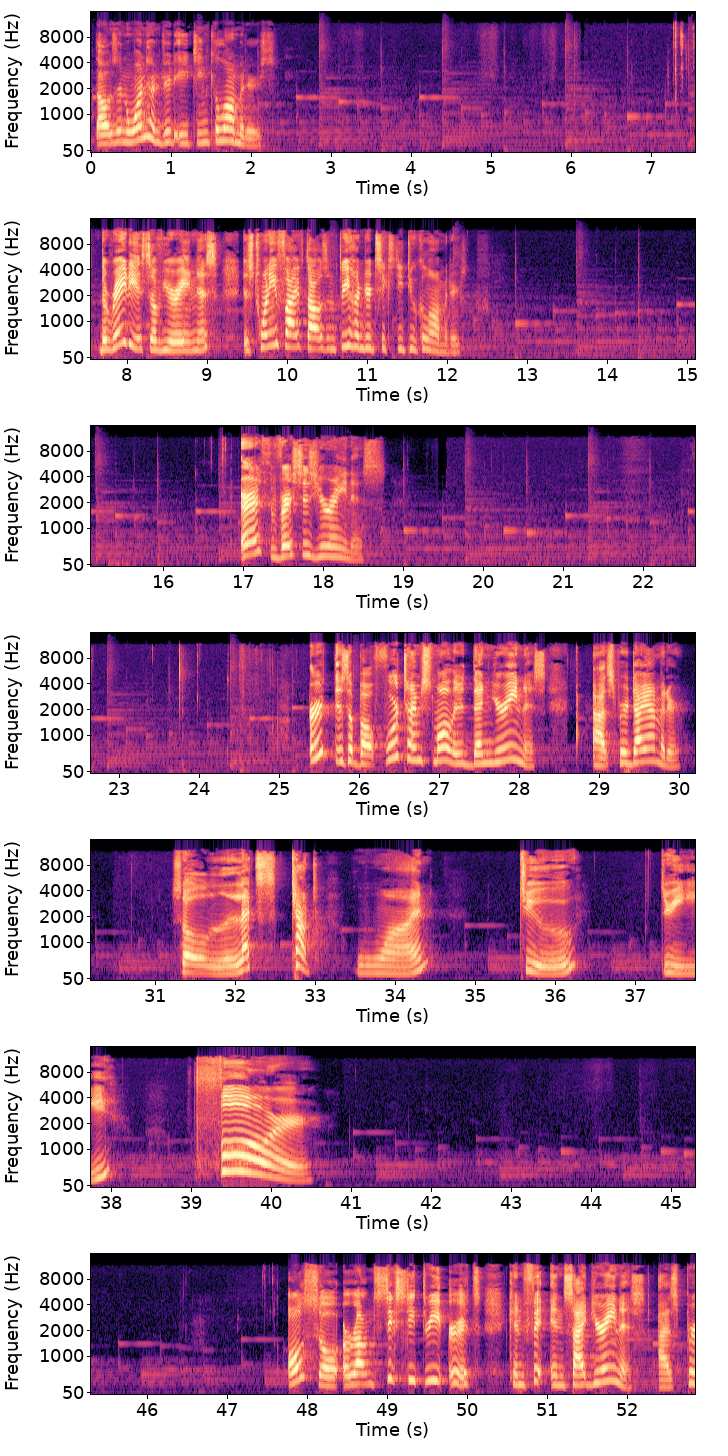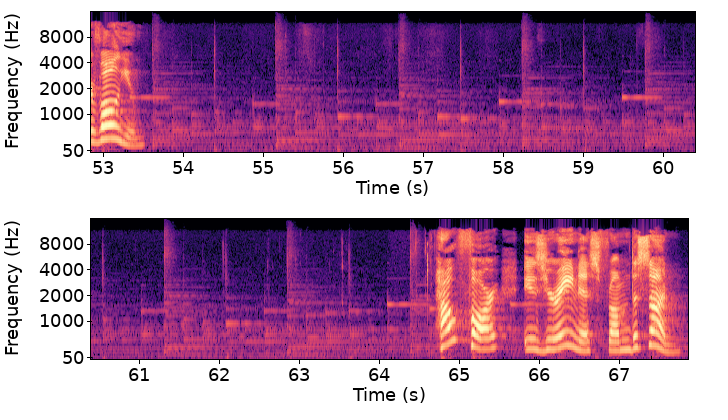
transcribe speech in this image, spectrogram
51,118 kilometers. The radius of Uranus is 25,362 kilometers. Earth versus Uranus. Earth is about four times smaller than Uranus as per diameter. So let's count. One, two, three, four. Also, around 63 Earths can fit inside Uranus as per volume. How far is Uranus from the Sun?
